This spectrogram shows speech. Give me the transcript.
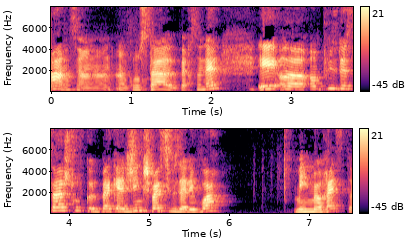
Hein, c'est un, constat euh, personnel. Et euh, en plus de ça je trouve que le packaging, je sais pas si vous allez voir, mais il me reste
